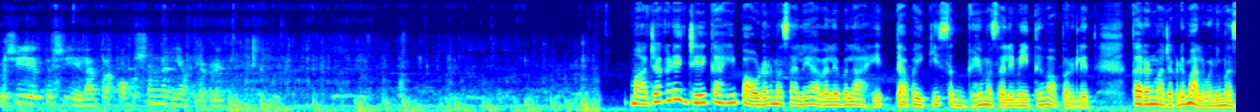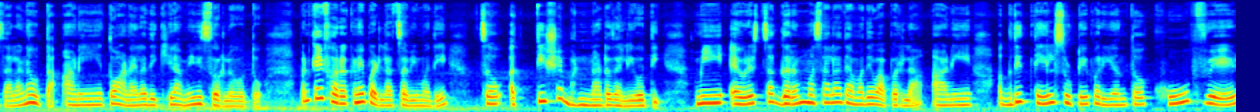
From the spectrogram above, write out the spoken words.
कशी येईल तशी येईल. आता ऑप्शन नाही आहे आपल्याकडे. माझ्याकडे जे काही पावडर मसाले अवेलेबल आहेत त्यापैकी सगळे मसाले मी इथे वापरलेत. कारण माझ्याकडे मालवणी मसाला नव्हता आणि तो आणायला देखील आम्ही विसरलो होतो. पण काही फरक नाही पडला चवीमध्ये. चव अतिशय भन्नाट झाली होती. मी एव्हरेस्टचा गरम मसाला त्यामध्ये वापरला आणि अगदी तेल सुटेपर्यंत खूप वेळ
